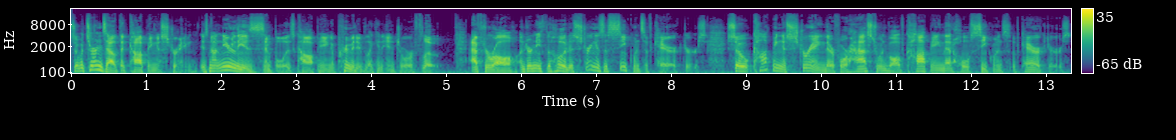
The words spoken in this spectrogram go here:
So it turns out that copying a string is not nearly as simple as copying a primitive like an int or a float. After all, underneath the hood, a string is a sequence of characters. So copying a string, therefore, has to involve copying that whole sequence of characters.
